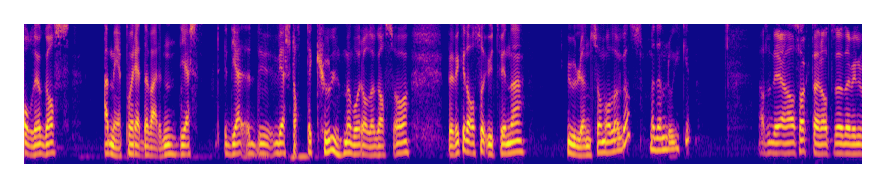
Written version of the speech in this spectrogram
olje og gass er med på å redde verden. De er, de er, de, vi erstatter kull med vår olje og gass. Og bør vi ikke da også utvinne ulønnsom olje og gass med den logikken? Altså det jeg har sagt er at Det vil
